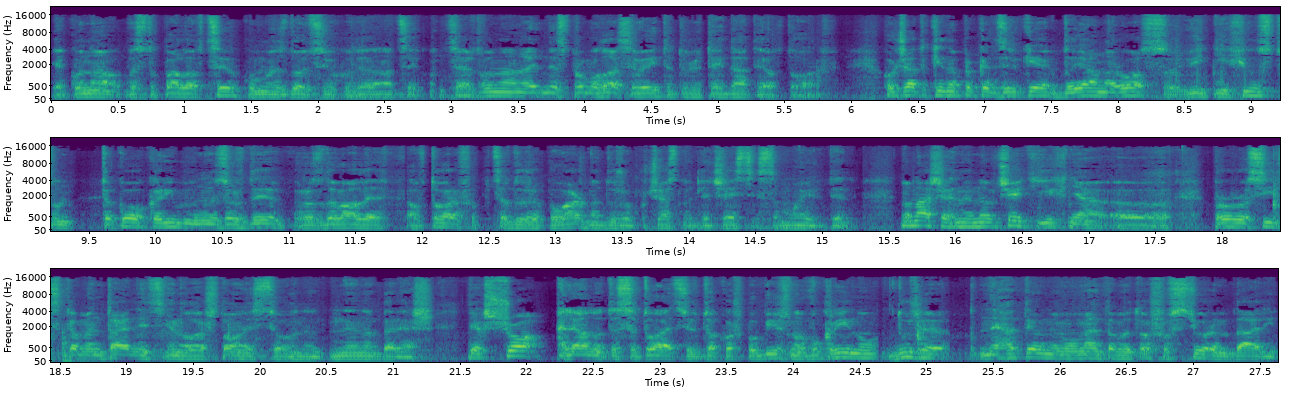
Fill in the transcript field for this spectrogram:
як вона виступала в цирку. Ми з доцею ходили на цей концерт. Вона навіть не спромоглася вийти до людей дати автограф. Хоча такі, наприклад, зірки, як Дояна Рос, Вітні Х'юстон, такого карібу не завжди роздавали автографи. Це дуже поважно, дуже почесно для честі самої людини. Ну, наших не навчить їхня е, проросійська ментальність і налаштованість цього не, не набереш. Якщо глянути ситуацію також побіжно в Україну, дуже негативними моментами, то що з тюрем далі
